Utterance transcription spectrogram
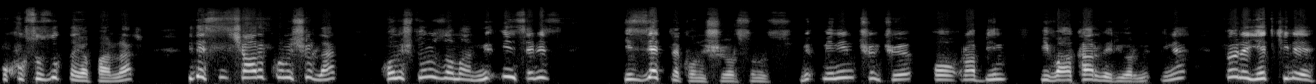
Hukuksuzluk da yaparlar. Bir de sizi çağırıp konuşurlar. Konuştuğunuz zaman müminseniz izzetle konuşuyorsunuz. Müminin çünkü o Rabbim bir vakar veriyor mümine. Böyle yetkili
